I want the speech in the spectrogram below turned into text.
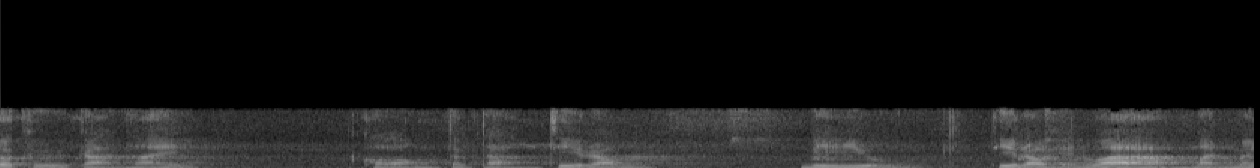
ก็คือการให้ของต่างๆที่เรา มีอยู่ ที่เราเห็นว่ามันไม่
